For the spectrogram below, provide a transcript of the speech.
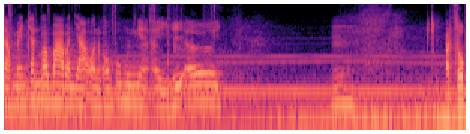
จากแมนชั่นบ้าๆปัญญาอ่อนของพวกมึงเนี่ยไอ้เฮ้ยเอ้ยอืมปัดซบ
